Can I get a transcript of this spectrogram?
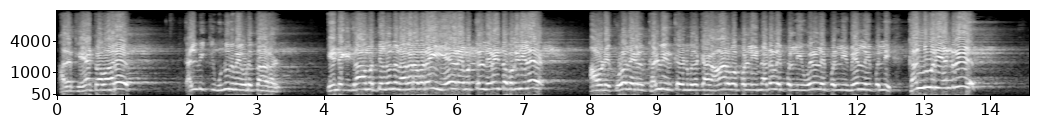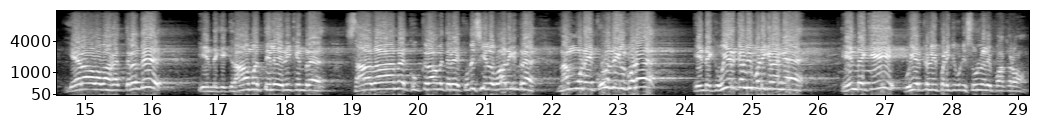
அதற்கு ஏற்றவாறு கல்விக்கு முன்னுரிமை கொடுத்தார்கள். இன்றைக்கு கிராமத்திலிருந்து நகர வரை ஏழை மக்கள் நிறைந்த பகுதியிலே அவருடைய குழந்தைகள் கல்வி இருக்க வேண்டும் என்பதற்காக ஆரம்ப பள்ளி நடுநிலை பள்ளி உயர்நிலை பள்ளி மேல்நிலை பள்ளி கல்லூரி என்று ஏராளமாக திறந்து இன்றைக்கு கிராமத்திலே இருக்கின்ற சாதாரண குக்கிராமத்திலே குடிசையில் வாழ்கின்ற நம்முடைய குழந்தைகள் கூட இன்றைக்கு உயர்கல்வி படிக்கிறாங்க. இன்றைக்கு உயர்கல்வி படிக்கக்கூடிய சூழ்நிலை பார்க்கிறோம்.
